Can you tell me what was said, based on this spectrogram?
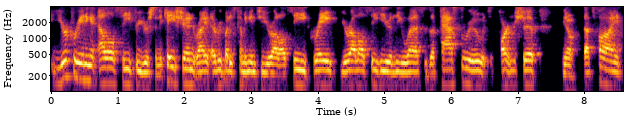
You're creating an LLC for your syndication, right? Everybody's coming into your LLC. Great. Your LLC here in the US is a pass through, it's a partnership. You know, that's fine.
